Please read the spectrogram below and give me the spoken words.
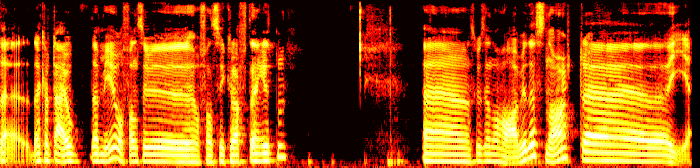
det, det er klart det er jo det er mye offensiv, offensiv kraft, den gutten. Uh, skal vi se, nå har vi det snart. Uh, ja,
